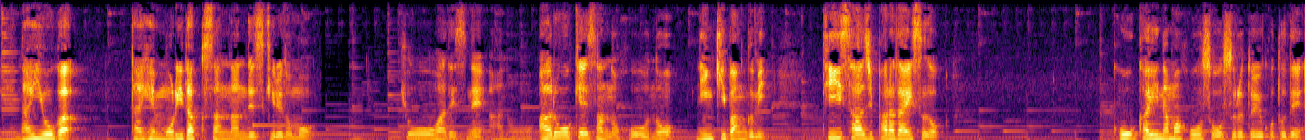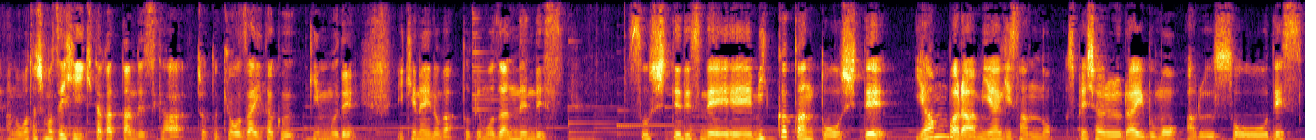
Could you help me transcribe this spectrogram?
え、内容が大変盛りだくさんなんですけれども今日はですねあの ROK さんの方の人気番組「T サージパラダイス」を公開生放送するということであの私もぜひ行きたかったんですがちょっと今日在宅勤務で行けないのがとても残念です。そしてですね3日間通してやんばら宮城さんのスペシャルライブもあるそうです。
